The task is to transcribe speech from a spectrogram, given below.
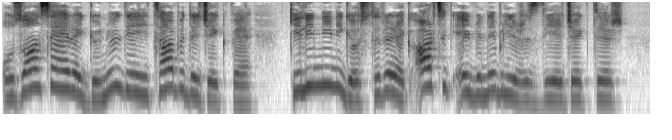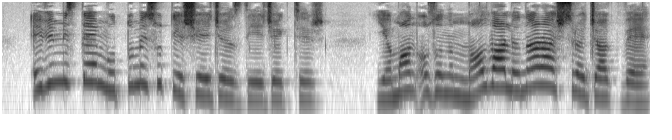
Ozan Seher'e gönül diye hitap edecek ve gelinliğini göstererek artık evlenebiliriz diyecektir. Evimizde mutlu mesut yaşayacağız diyecektir. Yaman Ozan'ın mal varlığını araştıracak ve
